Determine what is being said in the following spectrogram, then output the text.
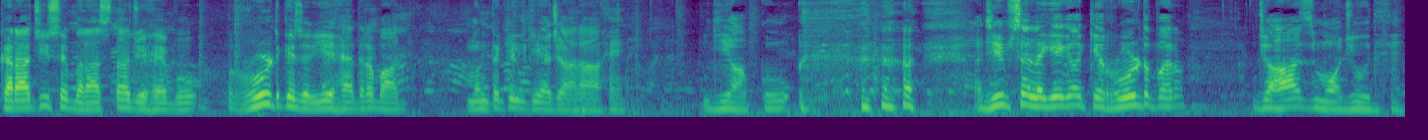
कराची से बरास्ता जो है वो रोड के ज़रिए हैदराबाद मुंतकिल किया जा रहा है। ये आपको अजीब सा लगेगा कि रोड पर जहाज़ मौजूद है।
